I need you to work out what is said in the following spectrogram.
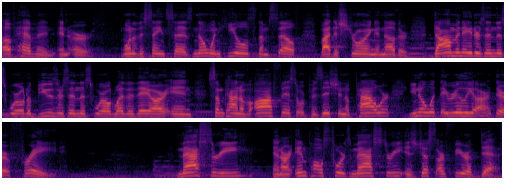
of heaven and earth. One of the saints says, No one heals themselves by destroying another. Dominators in this world, abusers in this world, whether they are in some kind of office or position of power, you know what they really are? They're afraid. Mastery and our impulse towards mastery is just our fear of death.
